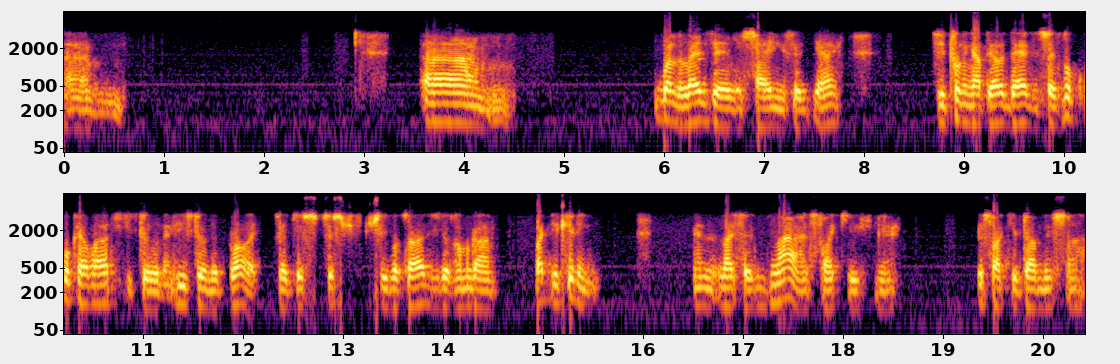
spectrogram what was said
um, um, one of the lads there was saying, he said, you know, she's pulling up the other dad and says, look, look how Archie's he's doing it. He's doing it right. So just, just see what's Archie does. I'm going, but you're kidding. And they said, no, nah, it's like you, you know, it's like you've done this uh,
